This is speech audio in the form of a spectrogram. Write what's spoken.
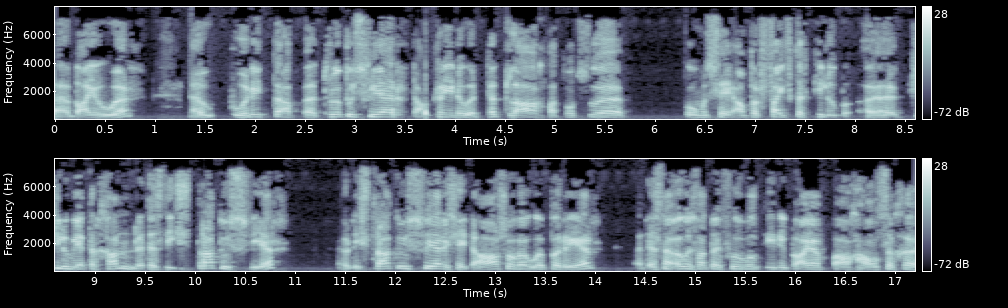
uh baie hoër Nou bo die trap, uh, troposfeer, dan kry jy nou 'n dik laag wat tot so kom ons sê amper 50 kilo uh, kilometer gaan. Dit is die stratosfeer. Nou die stratosfeer as jy daarso wou opereer, dit is nou ouens wat byvoorbeeld hierdie baie baaghalsige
